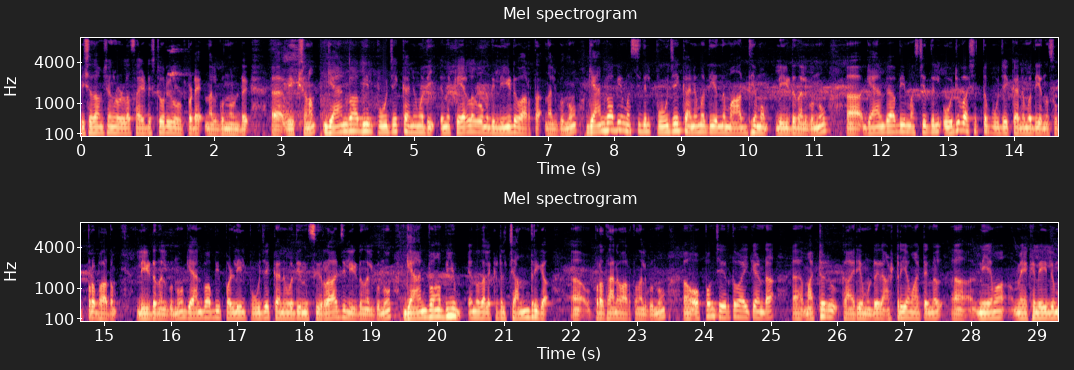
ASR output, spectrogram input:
വിശദാംശങ്ങളുള്ള സൈഡ് സ്റ്റോറികൾ ഉൾപ്പെടെ നൽകുന്നുണ്ട്. വീക്ഷണം. ഗ്യാൻവാബിയിൽ പൂജയ്ക്ക് അനുമതി എന്ന് കേരള കോമതി ലീഡ് വാർത്ത നൽകുന്നു. ഗ്യാൻവാബി മസ്ജിദിൽ പൂജയ്ക്ക് അനുമതി എന്ന് മാധ്യമം ലീഡ് നൽകുന്നു. ഗ്യാൻവാബി മസ്ജിദിൽ ഒരു വശത്ത് പൂജയ്ക്ക് അനുമതി എന്ന് സുപ്രഭാതം ലീഡ് നൽകുന്നു. ഗ്യാൻവാബി പള്ളിയിൽ പൂജയ്ക്ക് അനുമതി എന്ന് സിറാജ് ലീഡ് നൽകുന്നു. ഗ്യാൻവാബിയും എന്ന തലക്കെട്ടിൽ ചന്ദ്രിക പ്രധാന വാർത്ത നൽകുന്നു. ഒപ്പം ചേർത്ത് വായിക്കേണ്ട മറ്റൊരു കാര്യമുണ്ട്. രാഷ്ട്രീയ മാറ്റങ്ങൾ നിയമ മേഖലയിലും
